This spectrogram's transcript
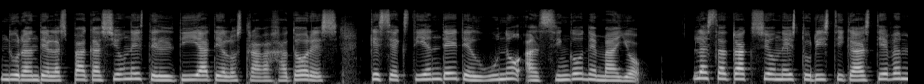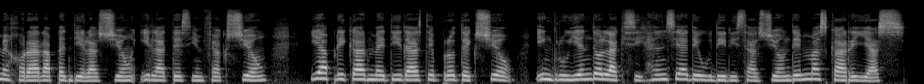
durante las vacaciones del Día de los Trabajadores, que se extiende del 1 al 5 de mayo. Las atracciones turísticas deben mejorar la ventilación y la desinfección y aplicar medidas de protección, incluyendo la exigencia de utilización de mascarillas.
